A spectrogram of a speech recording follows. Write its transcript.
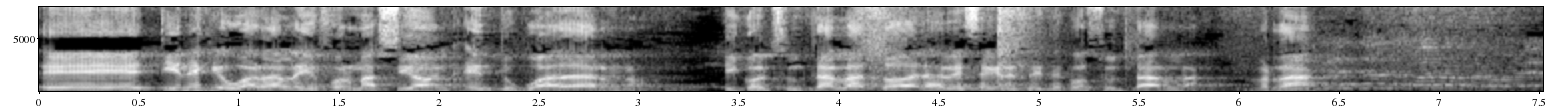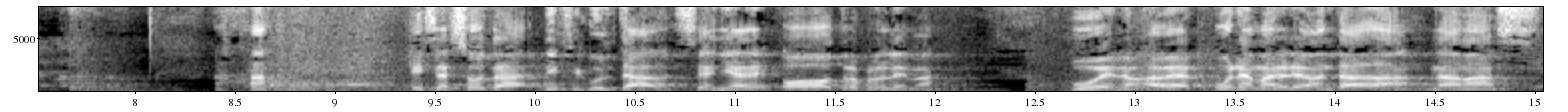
Eh, tienes que guardar la información en tu cuaderno y consultarla todas las veces que necesites consultarla, ¿verdad? Esa es otra dificultad, se añade otro problema. Bueno, a ver, una mano levantada, nada más.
